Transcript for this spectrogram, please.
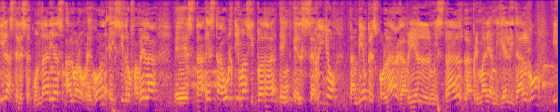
y las telesecundarias Álvaro Obregón e Isidro Favela. esta, esta última situada en El Cerrillo, también preescolar Gabriel Mistral, la primaria Miguel Hidalgo y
